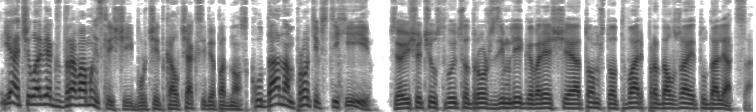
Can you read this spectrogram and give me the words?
«Я человек здравомыслящий», — бурчит Колчак себе под нос. «Куда нам против стихии?» Все еще чувствуется дрожь земли, говорящая о том, что тварь продолжает удаляться.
